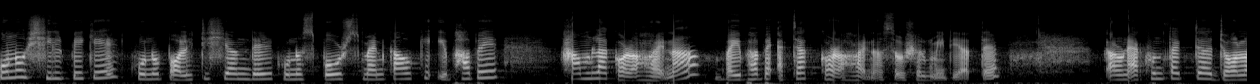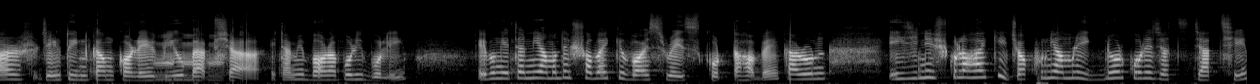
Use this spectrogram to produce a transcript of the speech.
কোনো শিল্পীকে, কোনো পলিটিশিয়ানদের কোনো স্পোর্টসম্যান কাউকে এভাবে হামলা করা হয় না বা এভাবে অ্যাটাক করা হয় না সোশ্যাল মিডিয়াতে কারণ এখন তো একটা ডলার যেহেতু ইনকাম করে ভিউ ব্যবসা এটা আমি বরাবরই বলি। এবং এটা নিয়ে আমাদের সবাইকে ভয়েস রেজ করতে হবে। কারণ এই জিনিসগুলো হয় কি যখনই আমরা ইগনোর করে যাচ- যাচ্ছি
